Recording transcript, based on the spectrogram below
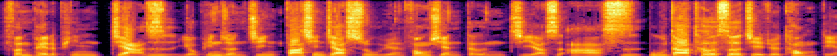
分配的平价日，有平准金，发行价十五元，风险等级啊是 R 四。五大特色解决痛点，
